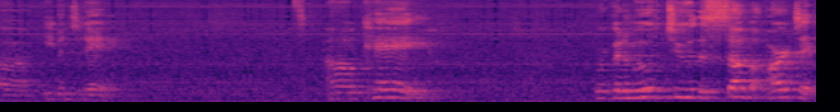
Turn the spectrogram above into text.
uh, even today. Okay. We're going to move to the subarctic.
